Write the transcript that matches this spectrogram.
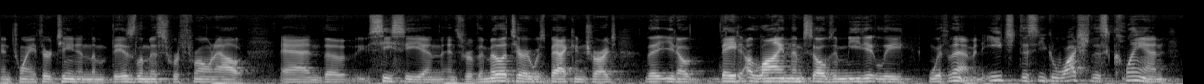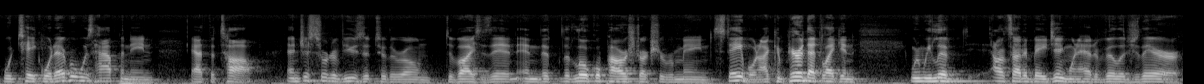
in 2013, and the, the Islamists were thrown out, and the Sisi and, and sort of the military was back in charge, they, you know, they aligned themselves immediately with them. And each, this, you could watch this clan would take whatever was happening at the top and just sort of use it to their own devices. And, and the, the local power structure remained stable. And I compared that like in, when we lived outside of Beijing, when I had a village there,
